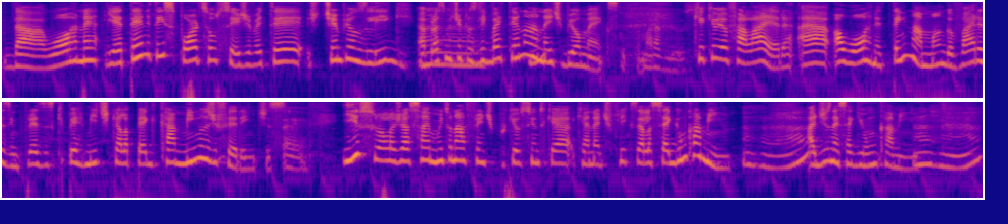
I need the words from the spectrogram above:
da Warner e a TNT Sports, ou seja, vai ter Champions League. A próxima Champions League vai ter na, na HBO Max. Puta, maravilhoso. O que, que eu ia falar era, a, a Warner tem na manga várias empresas que permite que ela pegue caminhos diferentes. É. Isso ela já sai muito na frente, porque eu sinto que a, que a Netflix, ela segue um caminho. Uhum. A Disney segue um caminho. Uhum.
